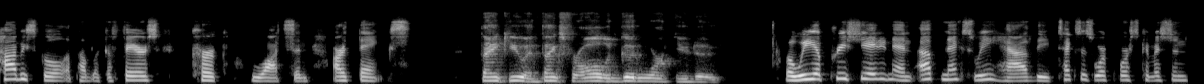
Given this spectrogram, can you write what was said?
Hobby School of Public Affairs, Kirk Watson. Our thanks. Thank you, and thanks for all the good work you do. Well, we appreciate it. And up next, we have the Texas Workforce Commission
